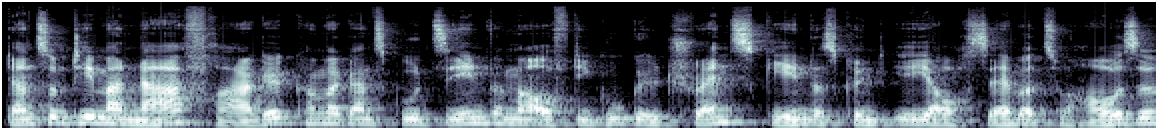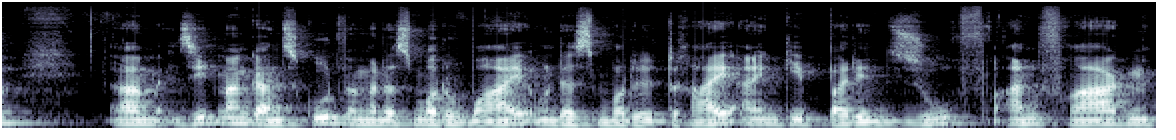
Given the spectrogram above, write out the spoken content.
Dann zum Thema Nachfrage können wir ganz gut sehen, wenn wir auf die Google Trends gehen, das könnt ihr ja auch selber zu Hause, ähm, sieht man ganz gut, wenn man das Model Y und das Model 3 eingibt bei den Suchanfragen,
